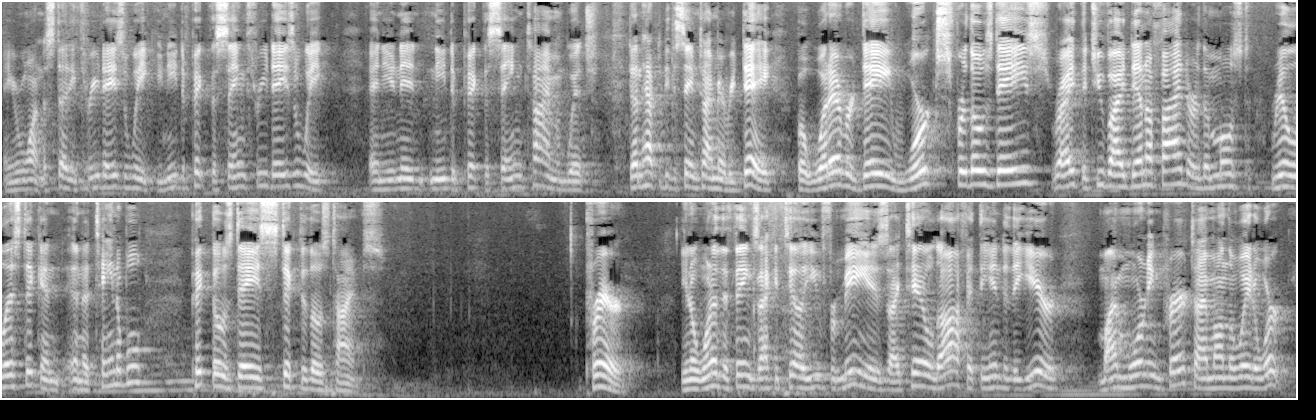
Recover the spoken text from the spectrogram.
and you're wanting to study three days a week, you need to pick the same three days a week, and you need, need to pick the same time which doesn't have to be the same time every day, but whatever day works for those days, right, that you've identified are the most realistic and, and attainable, pick those days, stick to those times. Prayer. You know, one of the things I can tell you for me is I tailed off at the end of the year my morning prayer time on the way to work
